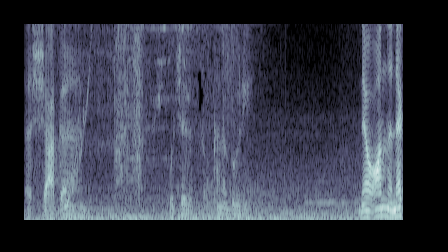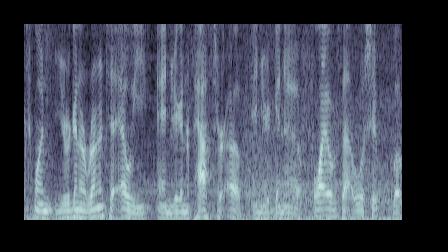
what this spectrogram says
The shotgun, which is kind of booty. Now on the next one, you're gonna run into Ellie and you're gonna pass her up and you're gonna fly over to that little ship, but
